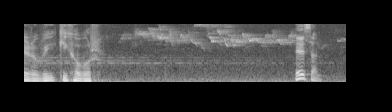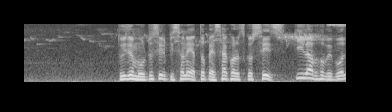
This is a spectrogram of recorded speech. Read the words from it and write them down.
কিরে রবি কি খবর? হে সান তুই যে মোটুসির পিছনে এত পয়সা খরচ করছিস কি লাভ হবে বল?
